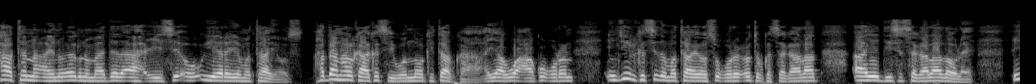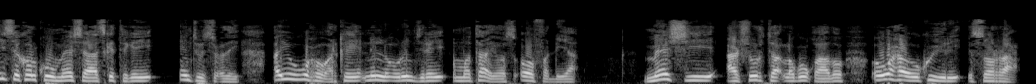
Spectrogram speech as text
haatanna aynu eegno maaddada ah ciise oo u yeeraya matayos. Haddaan halkaa ka sii wadno kitaabka ayaa waxaa ku qoran injiilka sida matayos u qoray cutubka sagaalaad aayaddiisa sagaalaadoo leh. Ciise kolkuu meeshaas ka tegey intuu socday ayuu wuxuu arkay nin la ohan jiray matayos oo fadhiya. Meeshii cashuurta lagu qaado oo waxa uu ku yidhi soo raac.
